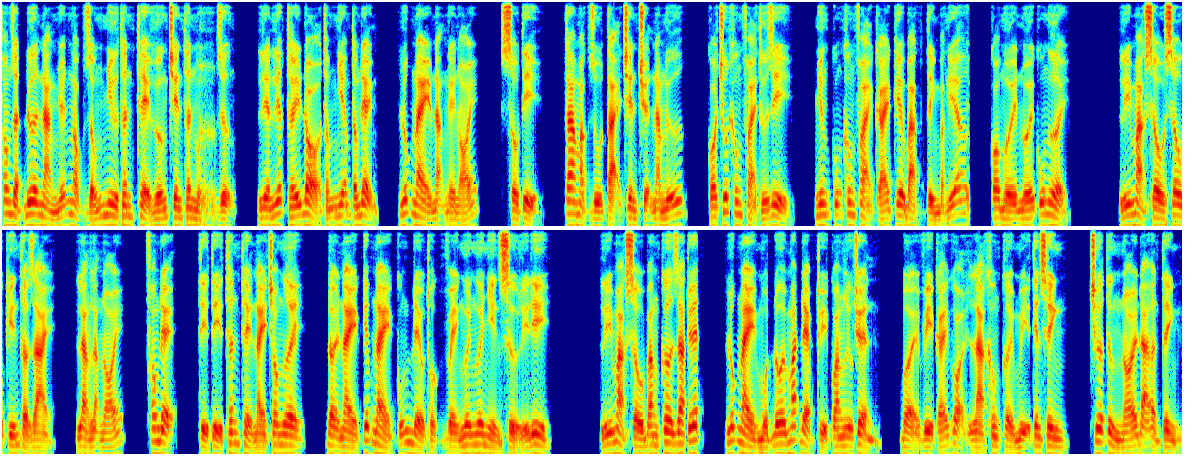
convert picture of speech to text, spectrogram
Phong giật đưa nàng nhuyễn ngọc giống như thân thể hướng trên thân một dựng, liền liếc thấy đỏ thâm nhiễm tấm đệm, lúc này nặng nề nói, sầu tỷ, ta mặc dù tại trên chuyện nam nữ, có chút không phải thứ gì, nhưng cũng không phải cái kia bạc tình bạc nghĩa, có mới nối cũ người. Lý mạc sầu sâu kín thở dài lẳng lặng nói, phong đệ, tỷ tỷ thân thể này cho ngươi, đời này kiếp này cũng đều thuộc về ngươi ngươi nhìn xử lý đi. Lý mạc sầu băng cơ ra tuyết, lúc này một đôi mắt đẹp thủy quang lưu chuyển, bởi vì cái gọi là không cười mị tiên sinh chưa từng nói đã ẩn tình,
